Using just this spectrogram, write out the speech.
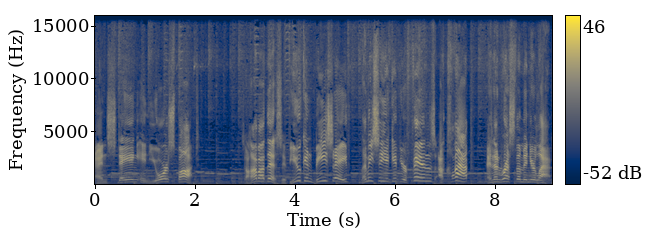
and staying in your spot. So, how about this? If you can be safe, let me see you give your fins a clap and then rest them in your lap.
